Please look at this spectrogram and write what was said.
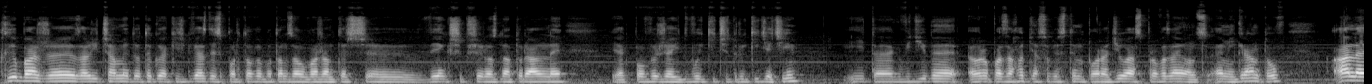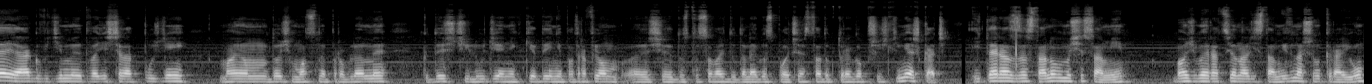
chyba że zaliczamy do tego jakieś gwiazdy sportowe, bo tam zauważam też y, większy przyrost naturalny, jak powyżej dwójki czy trójki dzieci. I tak jak widzimy, Europa Zachodnia sobie z tym poradziła, sprowadzając emigrantów, ale jak widzimy 20 lat później mają dość mocne problemy, gdyż ci ludzie niekiedy nie potrafią e, się dostosować do danego społeczeństwa, do którego przyszli mieszkać. I teraz zastanówmy się sami, bądźmy racjonalistami w naszym kraju,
